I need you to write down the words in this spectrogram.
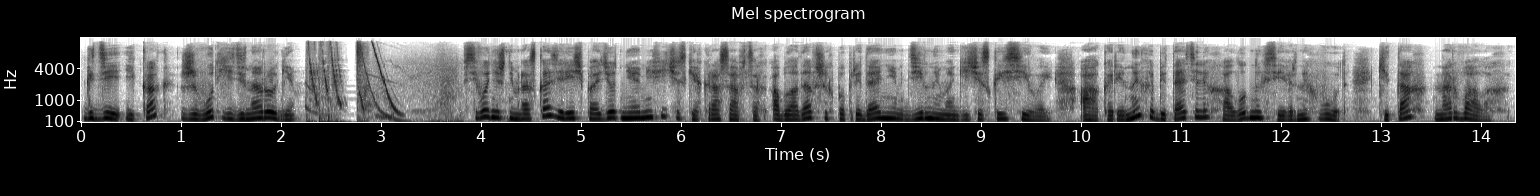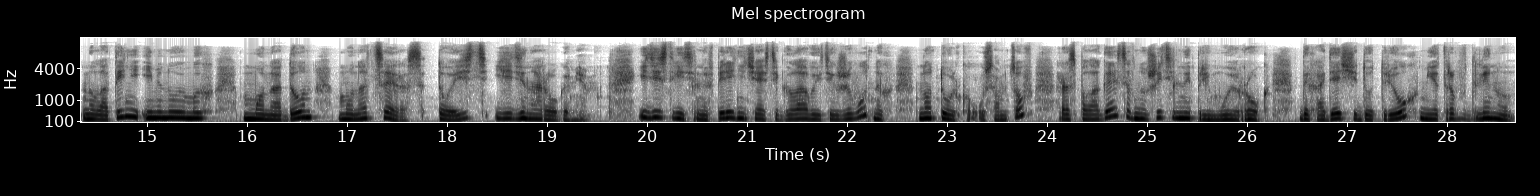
Где и как живут единороги? В сегодняшнем рассказе речь пойдет не о мифических красавцах, обладавших по преданиям дивной магической силой, а о коренных обитателях холодных северных вод – китах-нарвалах, на латыни именуемых монодон моноцерос, то есть единорогами. И действительно, в передней части головы этих животных, но только у самцов, располагается внушительный прямой рог, доходящий до трех метров в длину.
